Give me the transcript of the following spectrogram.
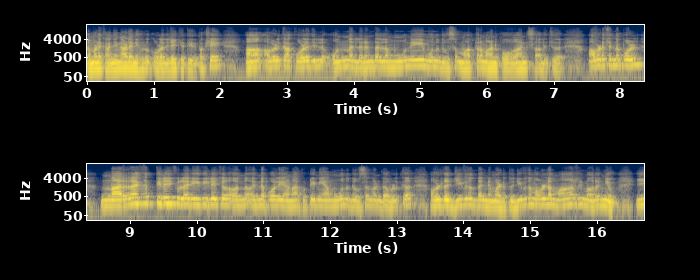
നമ്മുടെ കഞ്ഞങ്ങാട് നെഹ്റു കോളേജിലേക്ക് എത്തിയത്. പക്ഷേ ആ അവൾക്ക് ആ കോളേജിൽ ഒന്നല്ല രണ്ടല്ല മൂന്നേ മൂന്ന് ദിവസം മാത്രമാണ് പോകാൻ സാധിച്ചത്. അവിടെ ചെന്നപ്പോൾ നരകത്തിലേക്കുള്ള രീതിയിലേക്ക് ഒന്ന് എന്ന പോലെയാണ് ആ കുട്ടീനെ ആ മൂന്ന് ദിവസം കൊണ്ട് അവൾക്ക് അവളുടെ ജീവിതം തന്നെ മടുത്തു. ജീവിതം അവളുടെ മാറി മറിഞ്ഞു. ഈ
